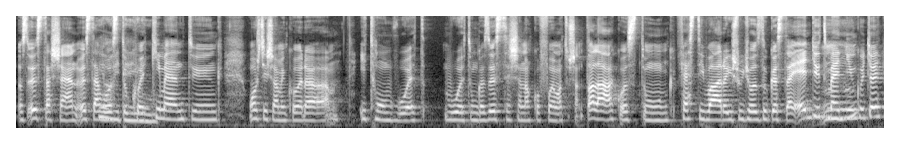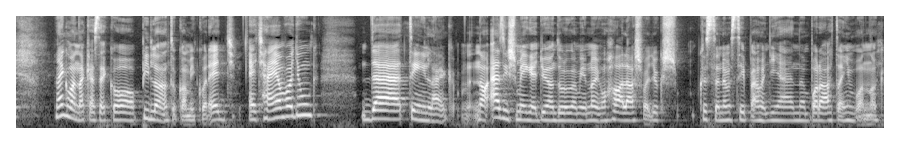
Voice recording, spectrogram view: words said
az összesen összehoztuk, Jaj, hogy kimentünk. Most is, amikor uh, itthon volt voltunk az összesen, akkor folyamatosan találkoztunk, fesztiválra is úgy hozzuk össze, hogy együtt uh-huh. menjünk, úgyhogy megvannak ezek a pillanatok, amikor egy, egy helyen vagyunk, de tényleg, na ez is még egy olyan dolog, amire nagyon hálás vagyok, és köszönöm szépen, hogy ilyen barátaim vannak.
